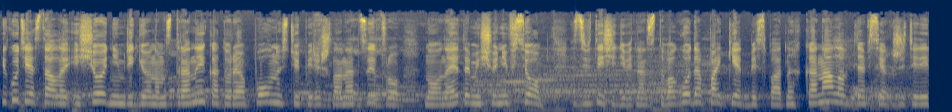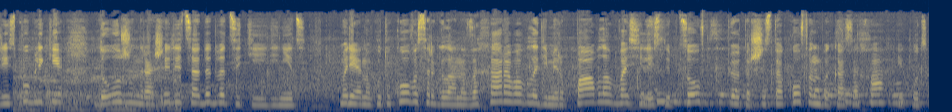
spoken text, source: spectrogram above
Якутия стала еще одним регионом страны, которая полностью перешла на цифру. Но на этом еще не все. С 2019 года пакет бесплатных каналов для всех жителей республики должен расшириться до 20 единиц. Марьяна Кутукова, Саргалана Захарова, Владимир Павлов, Василий Слепцов, Петр Шестаков, НВК Саха, Якутск.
